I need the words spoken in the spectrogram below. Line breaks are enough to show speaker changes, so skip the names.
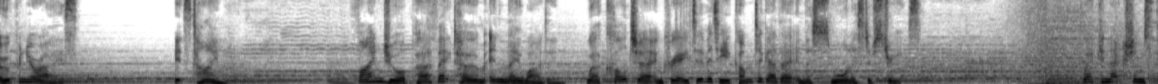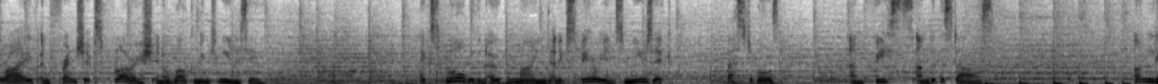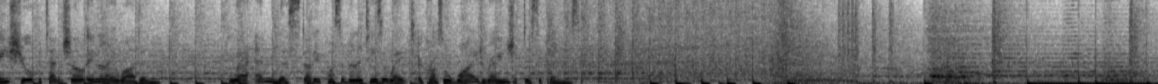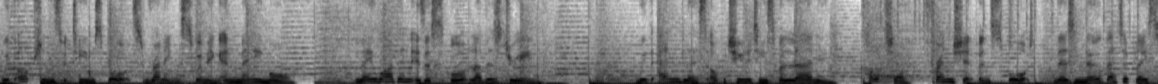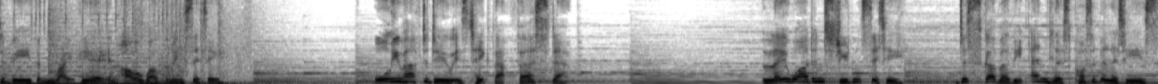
open your eyes. It's time. Find your perfect home in Leeuwarden, where culture and creativity come together in the smallest of streets. Where connections thrive and friendships flourish in a welcoming community. Explore with an open mind and experience music, festivals, and feasts under the stars. Unleash your potential in Leeuwarden, where endless study possibilities await across a wide range of disciplines. With options for team sports, running, swimming, and many more. Leeuwarden is a sport lover's dream. With endless opportunities for learning, culture, friendship, and sport, there's no better place to be than right here in our welcoming city. All you have to do is take that first step. Leeuwarden Student City. Discover the endless possibilities.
